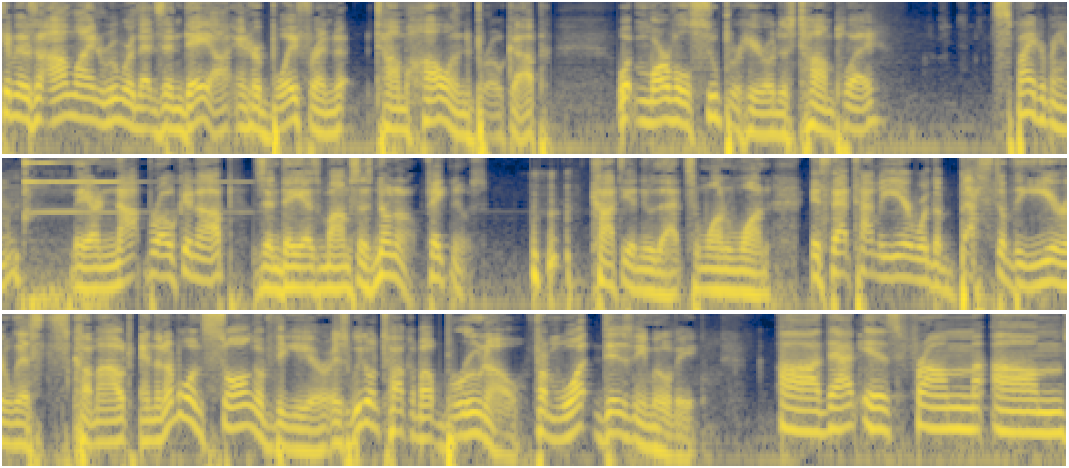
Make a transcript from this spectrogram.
Tammy, there's an online rumor that Zendaya and her boyfriend Tom Holland broke up. What Marvel superhero does Tom play? Spider Man. They are not broken up. Zendaya's mom says, no, no, no, fake news. Katya knew that. It's 1 1. It's that time of year where the best of the year lists come out, and the number one song of the year is We Don't Talk About Bruno from what Disney movie? Uh, that is from, um,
